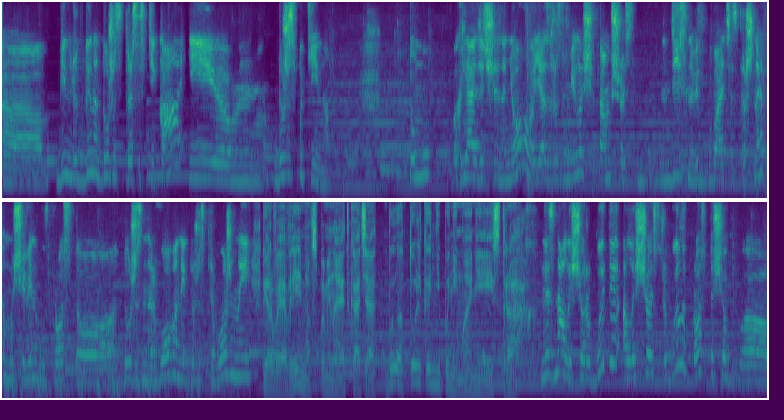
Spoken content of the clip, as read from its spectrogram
Е, Він людина дуже стресостійка і дуже спокійна. Тому, глядячи на нього, я зрозуміла, що там щось дійсно відбувається страшне, тому що він був просто дуже знервований, дуже стривожений. Первое время, вспоминает Катя, было только непонимание и страх. Не знали, що робити, але щось робили просто щоб. е,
